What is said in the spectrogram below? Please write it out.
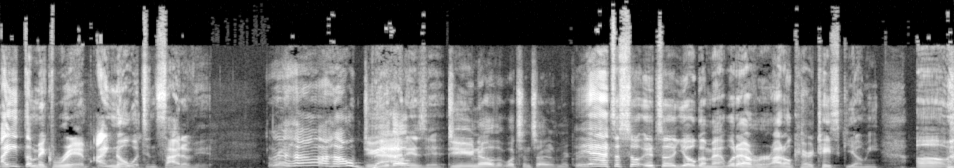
I eat the McRib. I know what's inside of it. How how Do you bad know, is it? Do you know that what's inside of the McRib? Yeah, it's a so it's a yoga mat. Whatever. I don't care. It tastes yummy. Um,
